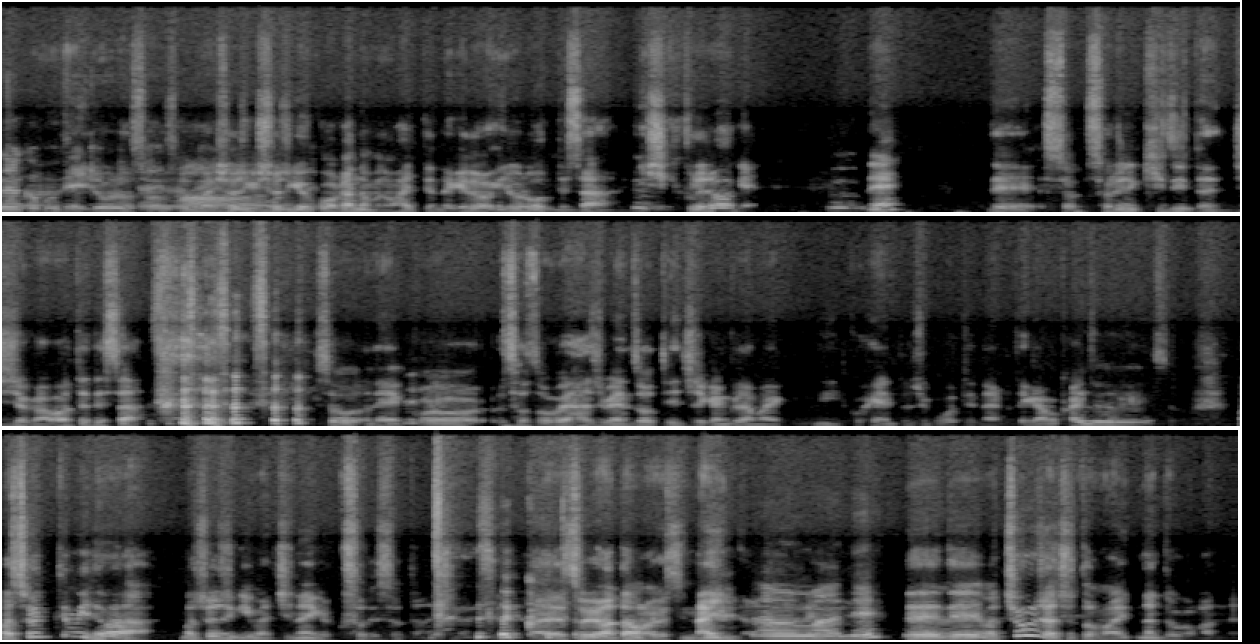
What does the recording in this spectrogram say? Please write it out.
んなんかいろいろそうそ正直、正直よくわかんないものも入ってんだけど、いろいろ折ってさ、うん意識くれるわけ。うんね。で、そそれに気づいた次女が慌ててさ、そうそうそう。そうね、こう、そうそう、上始めんぞって1時間ぐらい前に、こう、変と自己ってなんか手紙を書いてたわけですよ。まあ、そういった意味では、まあ、正直今、次男がクソですよって話なんですね。そういう頭が要するにないんだから、あね。まあね。で、うんで、まあ、長女はちょっと、まあ、なんていうかわかんない。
